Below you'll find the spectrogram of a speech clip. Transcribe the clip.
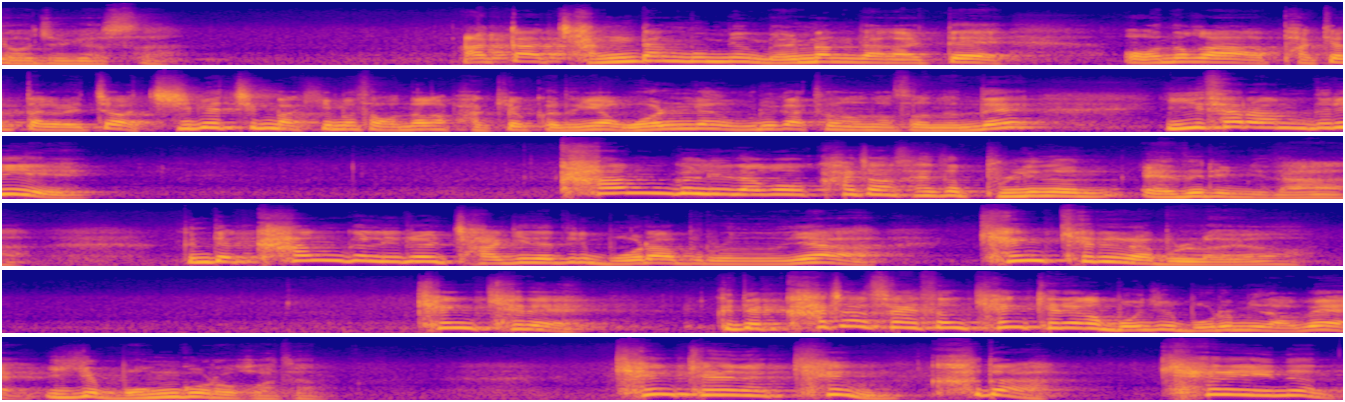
어족이었어. 아까 장당 문명 멸망당할 때 언어가 바뀌었다 그랬죠? 지배층 바뀌면서 언어가 바뀌었거든요. 원래는 우리 같은 언어 썼는데 이 사람들이 칸글리라고 카자흐에서 불리는 애들입니다. 근데 칸글리를 자기네들이 뭐라 부르느냐? 켄케레라 불러요. 켄케레. 근데 카자흐에서는 켄케레가 뭔지 모릅니다. 왜? 이게 몽골어거든. 켄케레는 캥, 크다. 케레이는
